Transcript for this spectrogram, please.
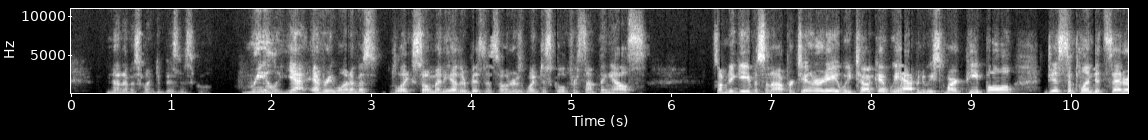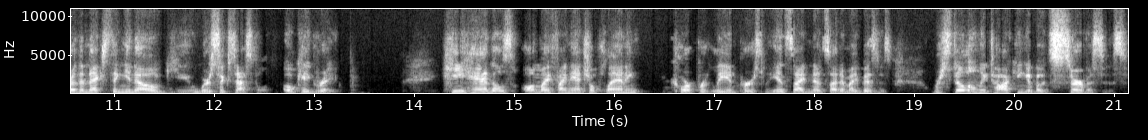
None of us went to business school. Really? Yeah, every one of us, like so many other business owners, went to school for something else. Somebody gave us an opportunity. We took it. We happen to be smart people, disciplined, et cetera. The next thing you know, we're successful. Okay, great. He handles all my financial planning corporately and personally, inside and outside of my business. We're still only talking about services.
